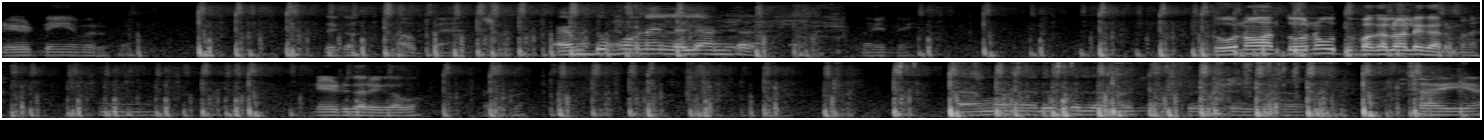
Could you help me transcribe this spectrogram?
नेड नहीं है मेरे पास। देखा अब बेंच M249 ले ले हंटर नहीं नहीं। दोनों दोनों बगल वाले घर में नेड करेगा वो मेरे पे। एमो मेरे से लेना चाहिए चाहिए। चाहिए।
